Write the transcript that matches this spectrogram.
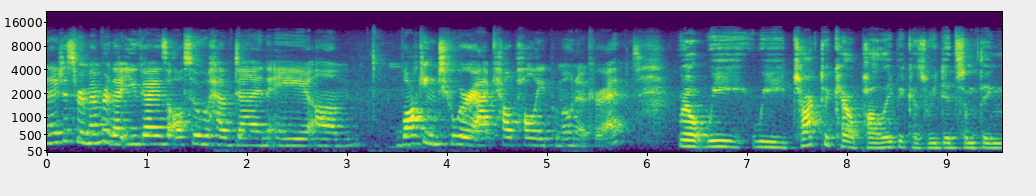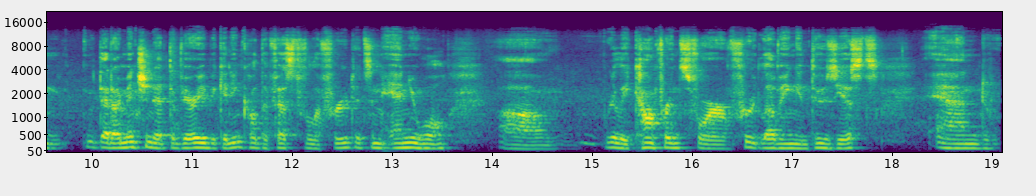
And I just remember that you guys also have done a um, walking tour at Cal Poly Pomona, correct? Well, we we talked to Cal Poly because we did something that I mentioned at the very beginning called the Festival of Fruit. It's an annual, um, really conference for fruit loving enthusiasts, and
